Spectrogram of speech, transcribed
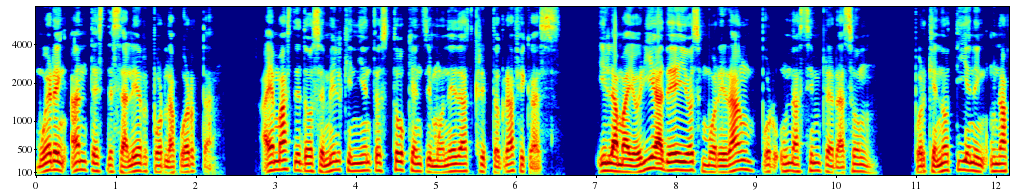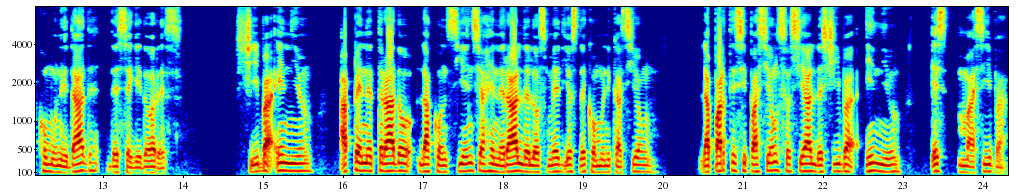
mueren antes de salir por la puerta. Hay más de 12.500 tokens de monedas criptográficas, y la mayoría de ellos morirán por una simple razón, porque no tienen una comunidad de seguidores. Shiba Inu ha penetrado la conciencia general de los medios de comunicación. La participación social de Shiba Inu es masiva.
